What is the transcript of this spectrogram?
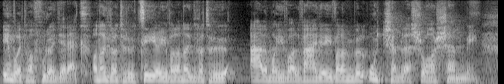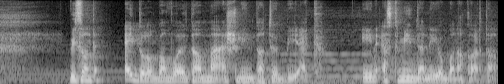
Én voltam a fura gyerek, a nagyra törő céljaival, a nagyra törő álmaival, vágyaival, amiből úgysem lesz soha semmi. Viszont egy dologban voltam más, mint a többiek. Én ezt mindennél jobban akartam.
